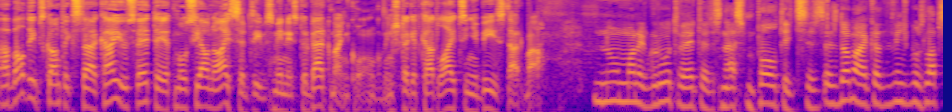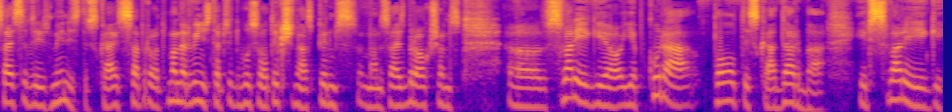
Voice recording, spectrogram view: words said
Valdības kontekstā, kā jūs vērtējat mūsu jauno aizsardzības ministru Bergmaņu kungu? Viņš tagad kādu laiciņu bijis darbā. Nu, man ir grūti vērtēt, es neesmu politiķis. Es, es domāju, ka viņš būs labs aizsardzības ministrs, kā es saprotu. Man ar viņu starp citu būs vēl tikšanās pirms manas aizbraukšanas. Svarīgi jau jebkurā politiskā darbā ir svarīgi,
